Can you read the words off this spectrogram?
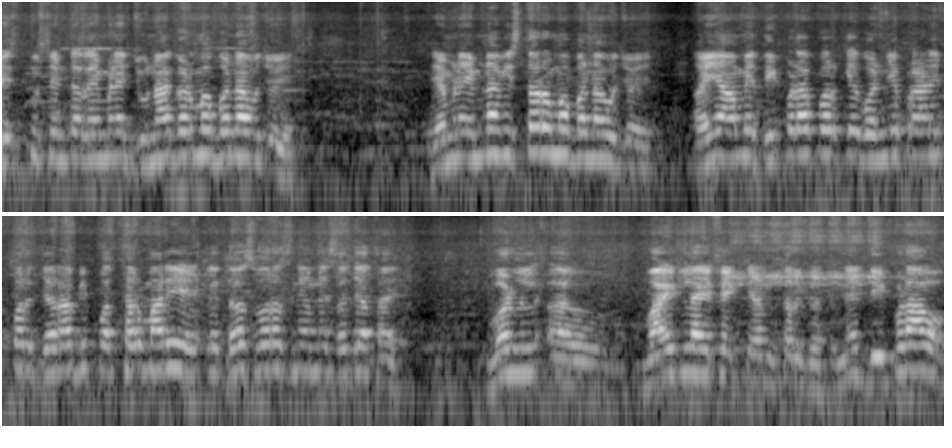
રેસ્ક્યુ સેન્ટર એમણે જુનાગઢમાં બનાવવું જોઈએ. એમણે એમના વિસ્તારોમાં બનાવવું જોઈએ. અહીંયા અમે દીપડા પર કે વન્ય પ્રાણી પર જરા બી પથ્થર મારીએ એટલે દસ વર્ષની અમને સજા થાય. વર્લ્ડ વાઇલ્ડ લાઈફ એક્ટ અંતર્ગત. ને દીપડાઓ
